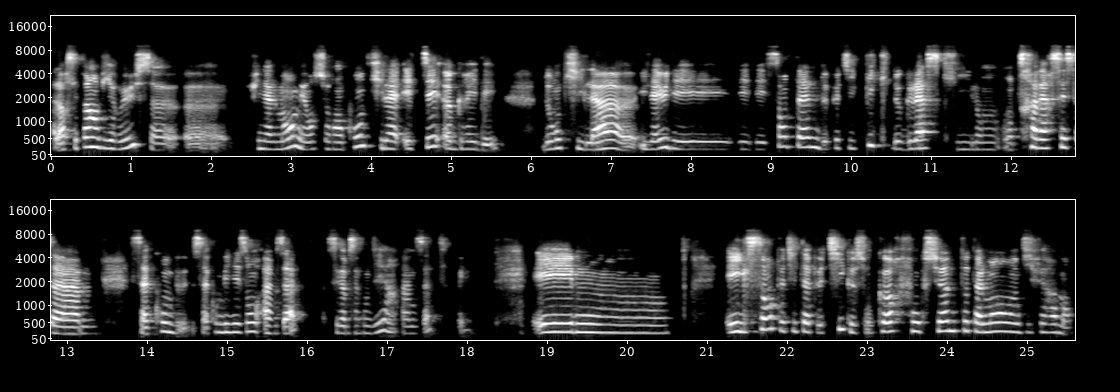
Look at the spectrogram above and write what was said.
Alors c'est pas un virus euh, finalement, mais on se rend compte qu'il a été upgradé. Donc, il a, euh, eu des, centaines de petits pics de glace qui ont, traversé sa, combinaison AMSAT. C'est comme ça qu'on dit, hein, hum, et il sent petit à petit que son corps fonctionne totalement différemment.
